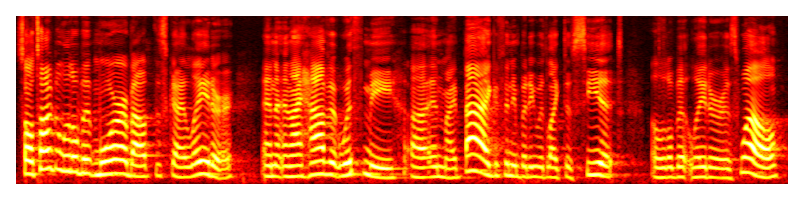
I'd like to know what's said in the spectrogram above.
So I'll talk a little bit more about this guy later, and, and I have it with me uh, in my bag if anybody would like to see it a little bit later as well.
